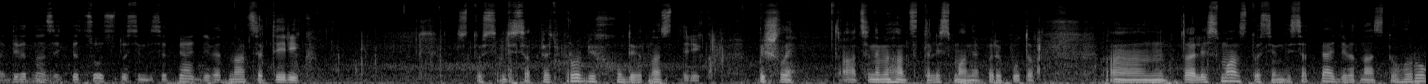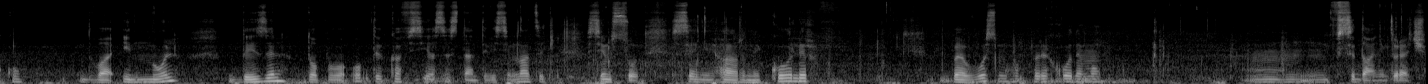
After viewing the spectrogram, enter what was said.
Е, 19500, 175, 19 рік. 175 пробіг у 19 рік. Пішли. А, це не Меган, це талісман, я перепутав. Ем, Талісман 175 19 року. 2.0, дизель, топова оптика, всі асистенти 18700. Синій гарний колір. Б8 переходимо. В седані, до речі.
